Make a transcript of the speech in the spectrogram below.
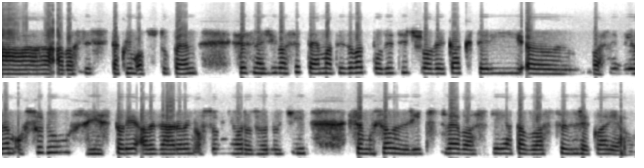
a, a vlastně s takovým odstupem se snaží vlastně tématizovat pozici člověka, který uh, vlastně dílem osudu z historie, ale zároveň osobního rozhodnutí se musel zříct říct své vlasti a ta vlast se zřekla jeho.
